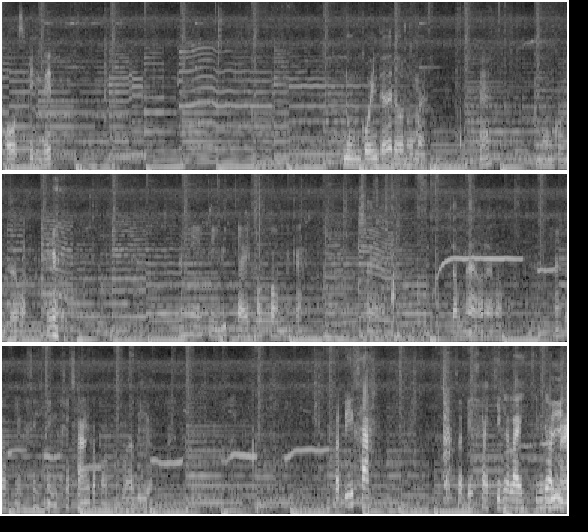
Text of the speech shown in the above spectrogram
โอ้สปีกอังกฤษหนุ่มโกอินเตอร์โดนหนุ่มอะฮะหนุ่มโกอินเตอร์ว่ะอันนี้ตีวิจัยเขาก่อนนะคะใช่ฮะจำหน้าเขาได้ป่ะอะเราเห็นแค่เห็นแค่ช้างก็พอมาเรียว สวัสดีค่ะ สวัสดีค่ะ กินอะไร กินยอดไม้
